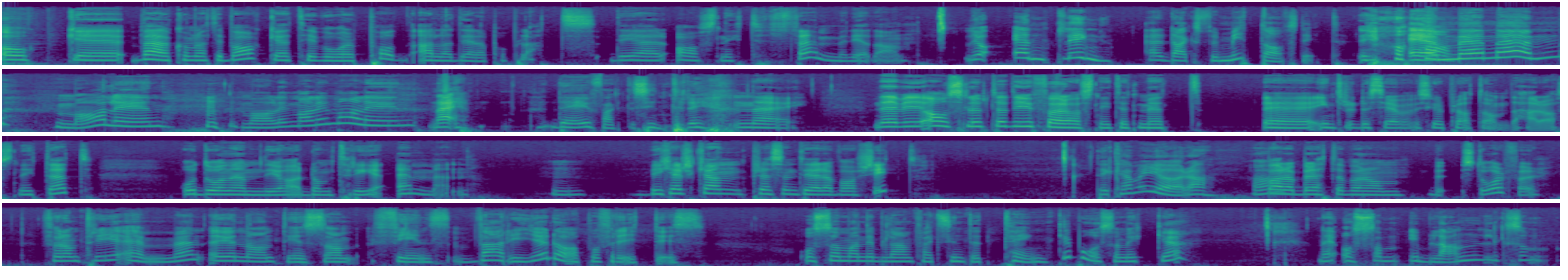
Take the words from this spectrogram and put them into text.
och eh, välkomna tillbaka till vår podd Alla delar på plats. Det är avsnitt fem redan. Ja, äntligen är det dags för mitt avsnitt. Ja. MMM! Malin. Malin, Malin, Malin. Nej, det är ju faktiskt inte det. Nej. Nej, vi avslutade ju förra avsnittet med att eh, introducera vad vi skulle prata om det här avsnittet. Och då nämnde jag de tre M'en. Mm. Vi kanske kan presentera varsitt? Det kan vi göra. Ja. Bara berätta vad de står för. För de tre M är ju någonting som finns varje dag på fritids och som man ibland faktiskt inte tänker på så mycket. Nej, och som ibland liksom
